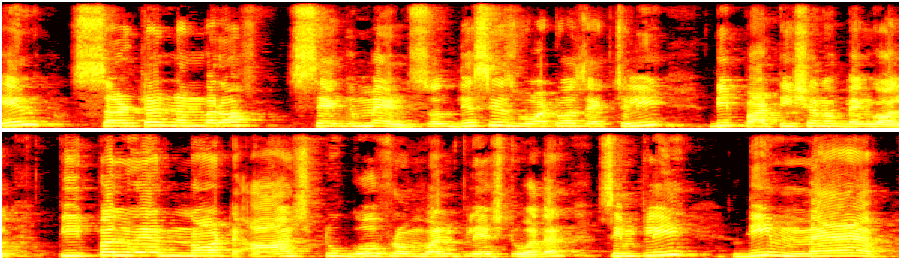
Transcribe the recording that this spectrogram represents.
in certain number of segments so this is what was actually the partition of bengal people were not asked to go from one place to other simply the map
